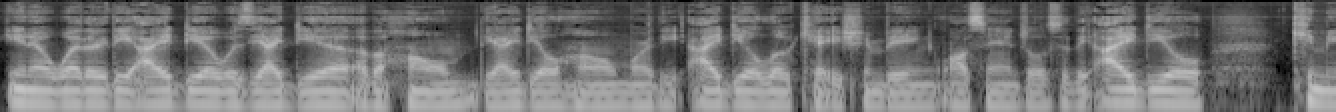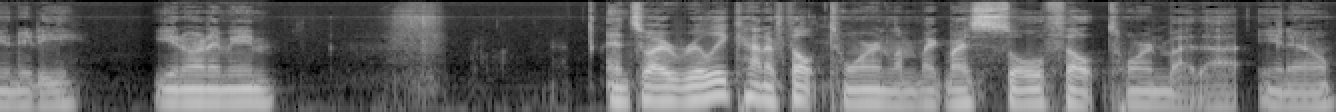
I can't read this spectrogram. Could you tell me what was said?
you know, whether the idea was the idea of a home, the ideal home, or the ideal location being Los Angeles, or the ideal community. You know what I mean? And so I really kind of felt torn, like my soul felt torn by that, you know?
